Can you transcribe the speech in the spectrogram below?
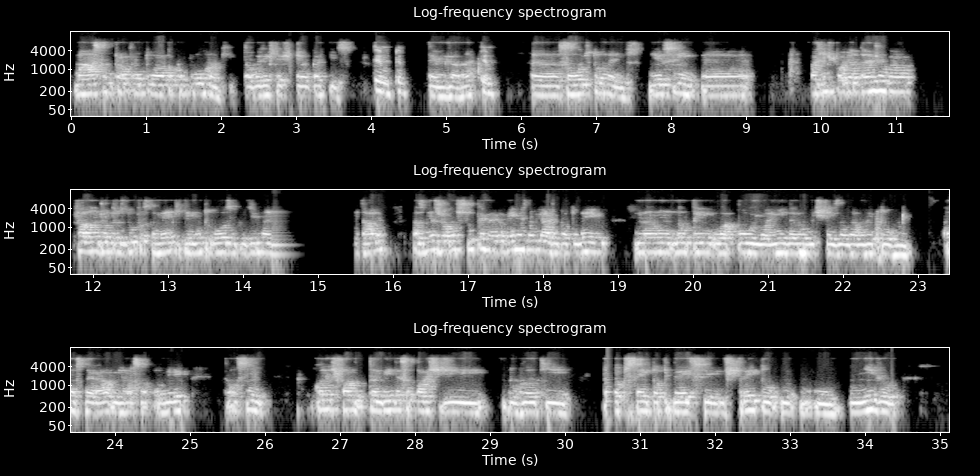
máximo para pontuar, para compor o ranking. Talvez a gente esteja chegando perto disso. Temos, temos. Temos já, né? Temos. Uh, são oito torneios. E assim, é, a gente pode até jogar, falando de outras duplas também, que tem muito boas, inclusive na Itália. As minhas jogam super mega bem, mas na viagem para torneio não, não tem o apoio ainda, o Beach não dá um retorno considerável em relação ao torneio. Então, assim, quando a gente fala também dessa parte de, do ranking top 100, top 10 ser estreito o, o, o nível,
